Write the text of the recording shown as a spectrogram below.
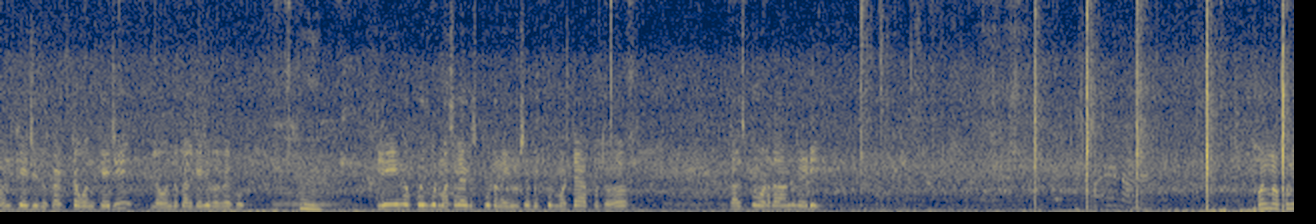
ಒಂದು ಕೆ ಜಿದು ಕರೆಕ್ಟಾಗಿ ಒಂದು ಕೆ ಜಿ ಇಲ್ಲ ಒಂದು ಕಾಲು ಕೆ ಜಿ ಬರಬೇಕು. ಹ್ಞೂ ಕ್ಲೀನಾಗಿ ಕುಯ್ದು ಮಸಾಲೆ ಇಡಿಸ್ಬಿಟ್ಟು ಐದು ನಿಮಿಷ ಬಿಟ್ಬಿಟ್ಟು ಮೊಟ್ಟೆ ಹಾಕ್ಬಿಟ್ಟು ಕಲಿಸ್ಬಿಟ್ಟು ಹೊಡೆದ ಅಂದ್ರೆ ರೆಡಿ ಫೋನ್ ಮಕ್ಕಳು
